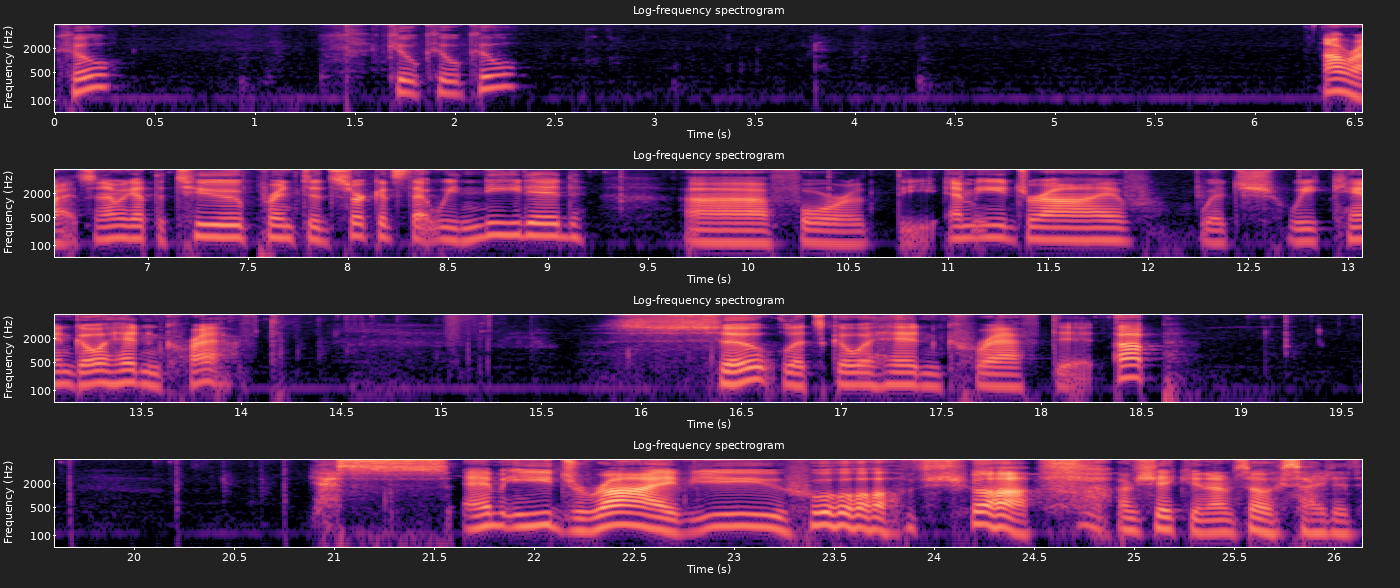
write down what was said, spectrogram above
Cool. Cool, cool, cool. All right, so now we got the two printed circuits that we needed uh, for the ME drive, which we can go ahead and craft. So let's go ahead and craft it up. Yes, ME drive. You, whoa, I'm shaking. I'm so excited.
